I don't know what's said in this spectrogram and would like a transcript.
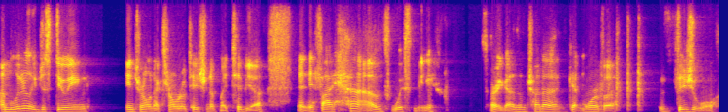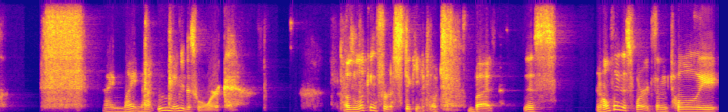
I'm literally just doing internal and external rotation of my tibia. And if I have with me, sorry guys, I'm trying to get more of a visual. I might not, ooh, maybe this will work. I was looking for a sticky note, but this, and hopefully this works. I'm totally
